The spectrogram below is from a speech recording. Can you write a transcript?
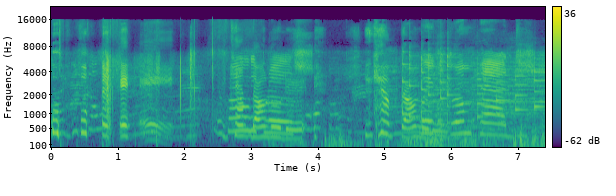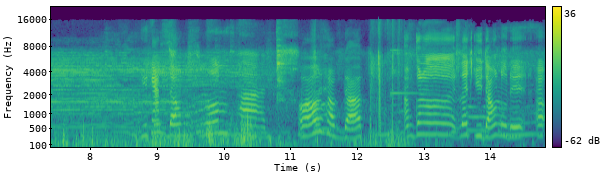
you can't download it. You can't download it. drum pads. You can't download. Drum pads. Oh, I'll have that. I'm gonna let you download it. Uh,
